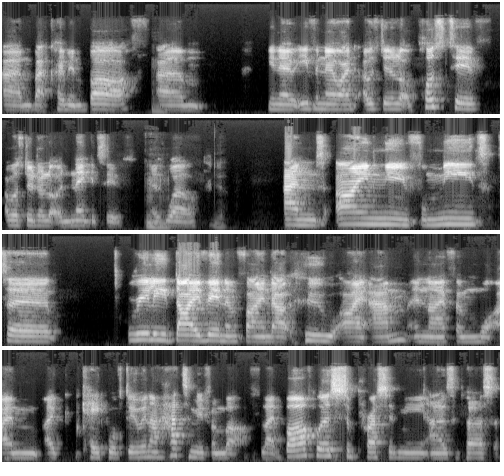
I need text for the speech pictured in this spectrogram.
um, back home in Bath. Mm. Um, you know, even though I, I, was doing a lot of positive, I was doing a lot of negative mm. as well. Yeah. And I knew for me to really dive in and find out who I am in life and what I'm, I'm capable of doing, I had to move from Bath. Like Bath was suppressing me as a person.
